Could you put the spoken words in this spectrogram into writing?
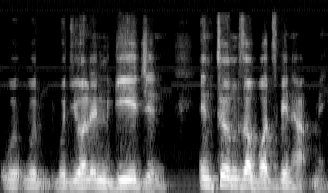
would, would you all engage in in terms of what's been happening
